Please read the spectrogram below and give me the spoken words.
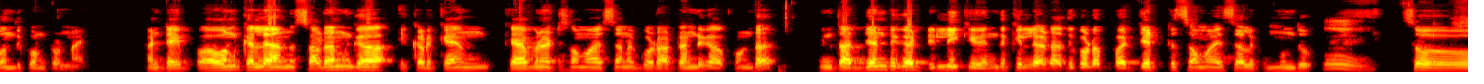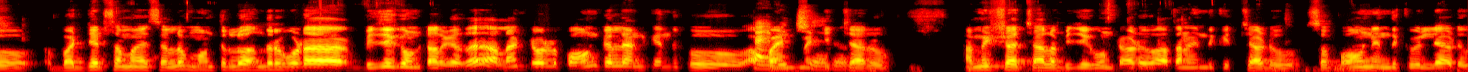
పొందుకుంటున్నాయి అంటే పవన్ కళ్యాణ్ సడన్గా ఇక్కడ కేబినెట్ సమావేశానికి కూడా అటెండ్ కాకుండా ఇంత అర్జెంట్గా ఢిల్లీకి ఎందుకు వెళ్ళాడు? అది కూడా బడ్జెట్ సమావేశాలకు ముందు. సో బడ్జెట్ సమావేశాల్లో మంత్రులు అందరూ కూడా బిజీగా ఉంటారు కదా అలాంటి వాళ్ళు పవన్ కళ్యాణ్కి ఎందుకు అపాయింట్మెంట్ ఇచ్చారు. అమిత్ షా చాలా బిజీగా ఉంటాడు అతను ఎందుకు ఇచ్చాడు? సో పవన్ ఎందుకు వెళ్ళాడు?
